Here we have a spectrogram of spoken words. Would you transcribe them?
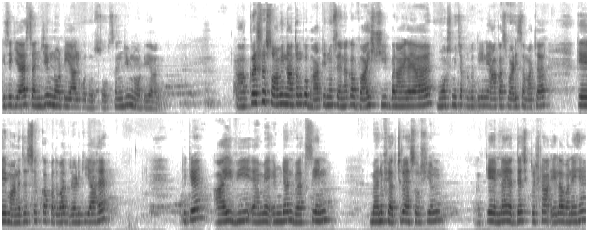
किसे किया है? संजीव नोटियाल को दोस्तों। संजीव नोटियाल। कृष्ण स्वामीनाथन को भारतीय नौसेना का वाइस चीफ बनाया गया है। मौसमी चक्रवर्ती ने आकाशवाणी समाचार के महानिदेशक का पदभार ग्रहण किया है। ठीक है? I V M A Indian vaccine manufacture association के नए अध्यक्ष कृष्णा एला बने हैं।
